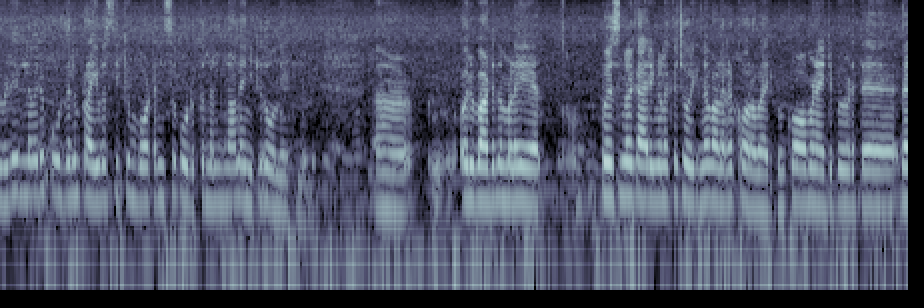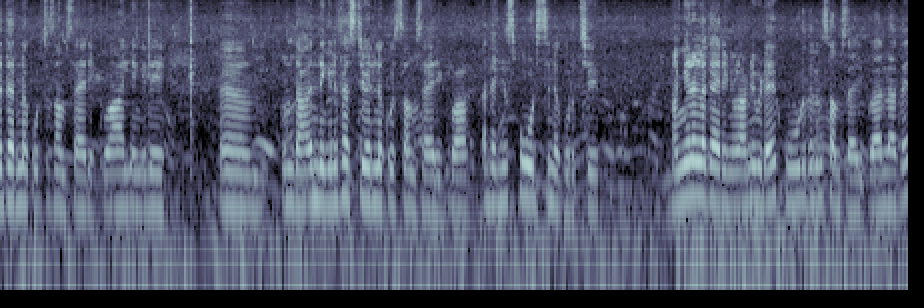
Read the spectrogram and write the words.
ഇവിടെ ഉള്ളവർ കൂടുതലും പ്രൈവസിക്ക് ഇമ്പോർട്ടൻസ് കൊടുക്കുന്നുണ്ടെന്നാണ് എനിക്ക് തോന്നിയിട്ടുള്ളത്. ഒരുപാട് നമ്മളെ പേഴ്സണൽ കാര്യങ്ങളൊക്കെ ചോദിക്കുന്നത് വളരെ കുറവായിരിക്കും. കോമൺ ആയിട്ട് ഇപ്പോൾ ഇവിടുത്തെ വെതറിനെ കുറിച്ച് സംസാരിക്കുക അല്ലെങ്കിൽ എന്താ എന്തെങ്കിലും ഫെസ്റ്റിവലിനെ കുറിച്ച് സംസാരിക്കുക അല്ലെങ്കിൽ സ്പോർട്സിനെ കുറിച്ച് അങ്ങനെയുള്ള കാര്യങ്ങളാണ് ഇവിടെ കൂടുതലും സംസാരിക്കുക. അല്ലാതെ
